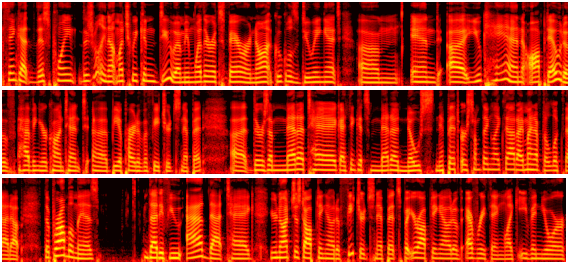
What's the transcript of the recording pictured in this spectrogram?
think at this point, there's really not much we can do. I mean, whether it's fair or not, Google's doing it. Um, and uh, you can opt out of having your content uh, be a part of a featured snippet. Uh, there's a meta tag, I think it's meta no snippet or something like that. I might have to look that up. The problem is, that if you add that tag, you're not just opting out of featured snippets, but you're opting out of everything, like even your,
